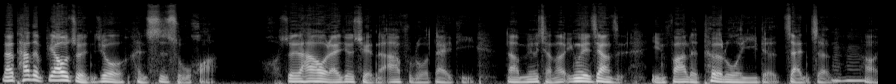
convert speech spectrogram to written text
那他的标准就很世俗化，所以他后来就选了阿芙罗代替，那没有想到因为这样子引发了特洛伊的战争啊。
